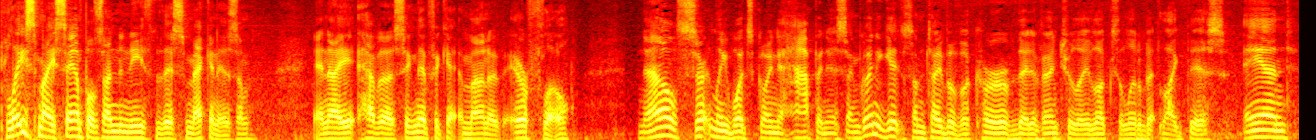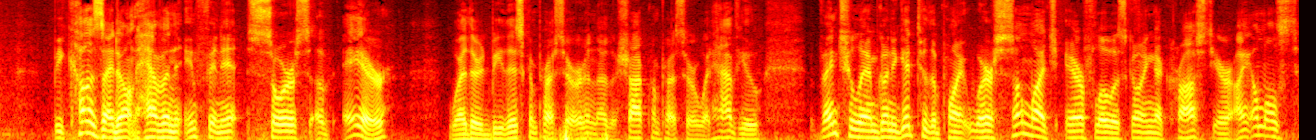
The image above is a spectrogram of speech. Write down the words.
place my samples underneath this mechanism and I have a significant amount of airflow, now, certainly what's going to happen is I'm going to get some type of a curve that eventually looks a little bit like this. And because I don't have an infinite source of air, whether it be this compressor or another shop compressor or what have you, eventually I'm going to get to the point where so much airflow is going across here, I almost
